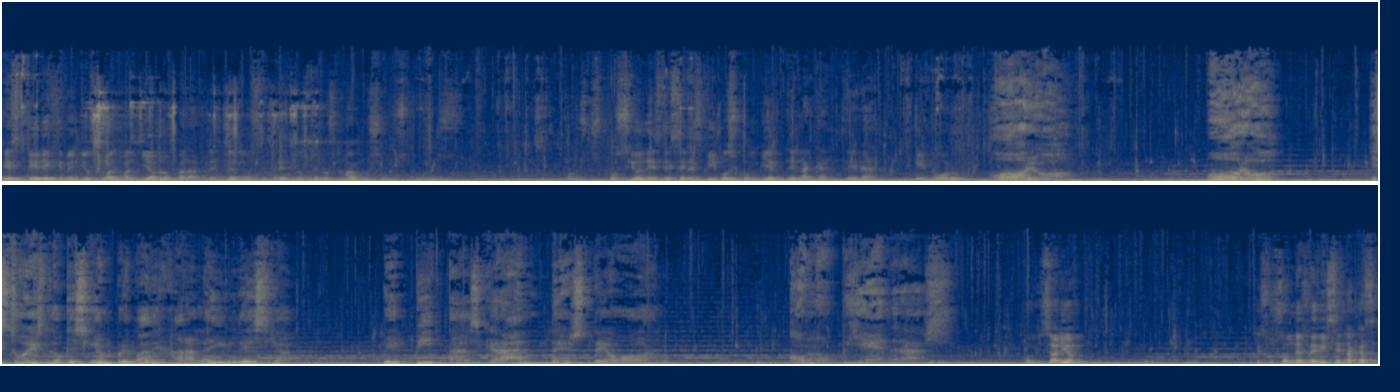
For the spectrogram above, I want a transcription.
Este hereje vendió su alma al diablo para aprender los secretos de los magos oscuros. Con sus pociones de seres vivos convierte la cantera en oro. ¡Oro! Esto es lo que siempre va a dejar a la iglesia. pepitas grandes de oro, como piedras. Comisario, que sus hombres revisen la casa.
